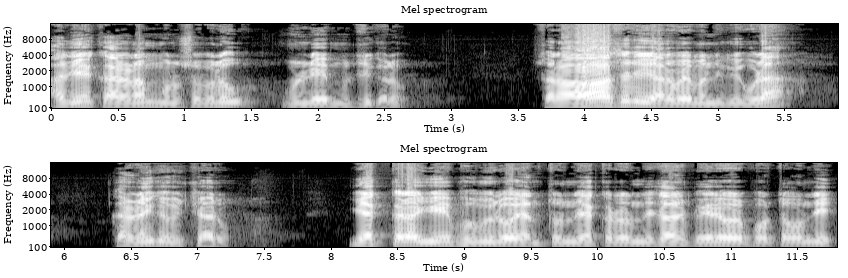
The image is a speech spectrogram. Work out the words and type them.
అదే కారణం మున్సబులు ఉండే ముద్రికలు. సరాసరి అరవై మందికి కూడా కరణికం ఇచ్చారు. ఎక్కడ ఏ భూమిలో ఎంత ఉంది ఎక్కడ ఉంది దాని పేరు ఎవరిపోతూ ఉంది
